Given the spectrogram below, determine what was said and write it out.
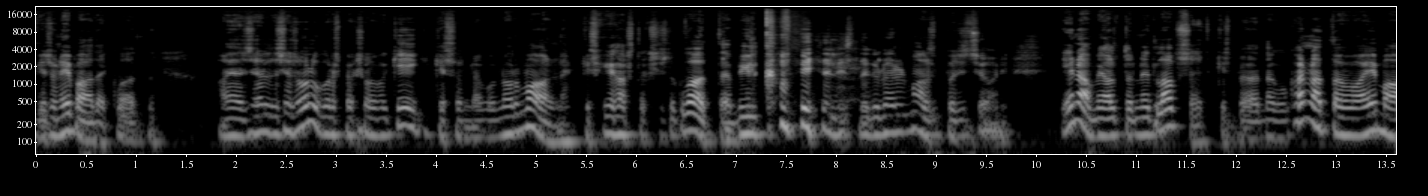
kes on ebaadekvaatne. ja seal, selles olukorras peaks olema keegi, kes on nagu normaalne, kes kehastaks siis nagu vaataja pilku või sellist nagu normaalset positsiooni. enamjaolt on need lapsed, kes peavad nagu kannatama ema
